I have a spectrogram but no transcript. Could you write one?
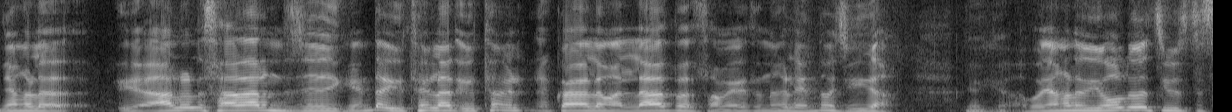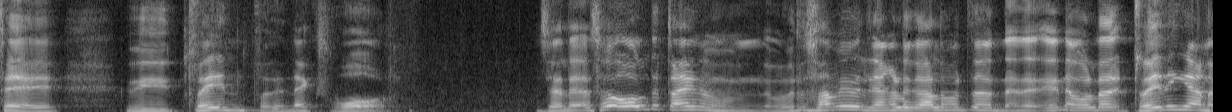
ഞങ്ങൾ ആളുകൾ സാധാരണ ചോദിക്കും എന്താ യുദ്ധമില്ലാത്ത യുദ്ധകാലം അല്ലാത്ത സമയത്ത് നിങ്ങൾ എന്തോ ചെയ്യുക? ചോദിക്കുക. അപ്പോൾ ഞങ്ങൾ we always use to say we train for the next war ചില സോ ഓൾ ദി ടൈം ഒരു സമയമില്ല. ഞങ്ങൾ കാലം ഇതിനെ വളരെ ട്രെയിനിങ് ആണ്.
